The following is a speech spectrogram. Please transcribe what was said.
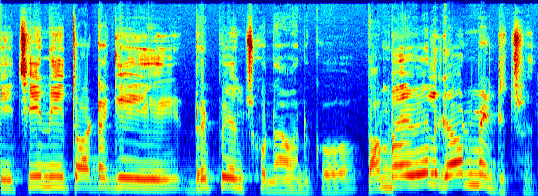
ఈ చీనీ తోటకి డ్రిప్ ఎంచుకున్నాం అనుకో తొంభై వేలు గవర్నమెంట్ ఇచ్చింది.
